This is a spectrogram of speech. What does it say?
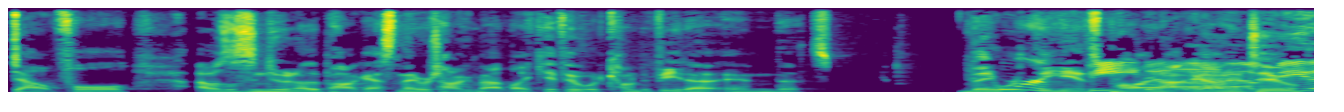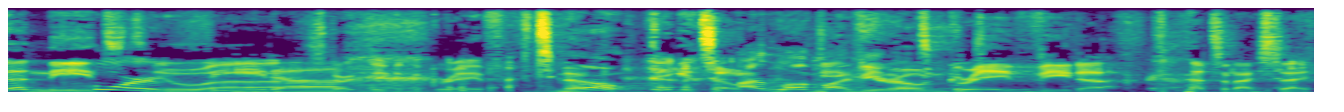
doubtful. I was listening to another podcast and they were talking about like if it would come to Vita, and that's they were Poor thinking it's probably not Vita. going to. Vita needs Poor to uh, Vita. start digging the grave. No, dig It's own- I love my dig your own grave, Vita. That's what I say.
